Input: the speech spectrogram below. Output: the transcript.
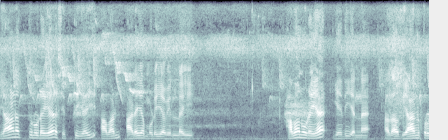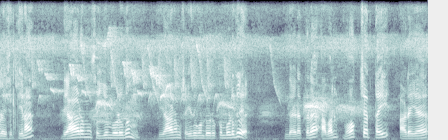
தியானத்தினுடைய சித்தியை அவன் அடைய முடியவில்லை. அவனுடைய எதி என்ன? அதாவது தியானத்தினுடைய சித்தினா தியானம் செய்யும் பொழுதும் தியானம் செய்து கொண்டு இருக்கும் பொழுது இந்த இடத்துல அவன் மோட்சத்தை அடைய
